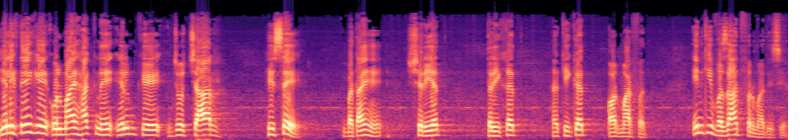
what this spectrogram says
ये लिखते हैं कि उलमाए हक ने इल्म के जो चार हिस्से बताए हैं, शरीयत, तरीक़त, हकीकत और मार्फत। इनकी वजाहत फरमा दीजिए।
